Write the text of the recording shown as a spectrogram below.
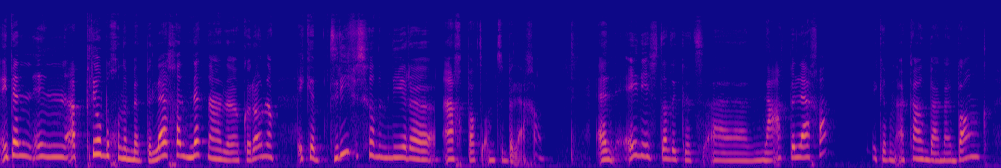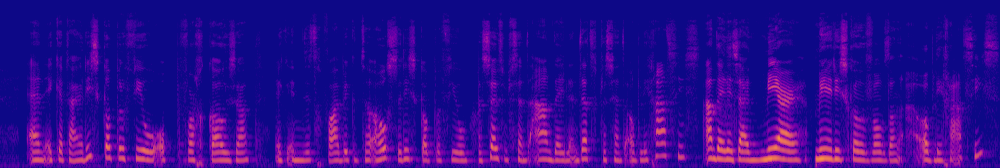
ik ben in april begonnen met beleggen, net na de corona. Ik heb drie verschillende manieren aangepakt om te beleggen. En één is dat ik het uh, laat beleggen. Ik heb een account bij mijn bank. En ik heb daar een risicoprofiel op voor gekozen. Ik, in dit geval heb ik het hoogste risicoprofiel: 70% aandelen en 30% obligaties. Aandelen zijn meer, meer risicovol dan obligaties.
